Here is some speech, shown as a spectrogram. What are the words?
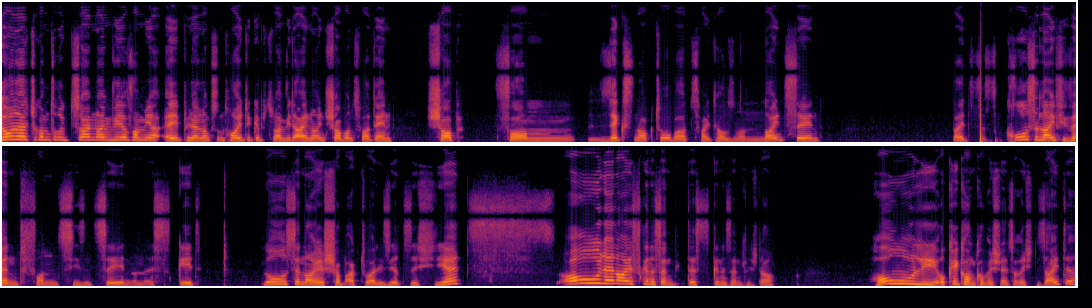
Hallo herzlich willkommen zurück zu einem neuen Video von mir, LP Lennox und heute gibt es mal wieder einen neuen Shop und zwar den Shop vom 6. Oktober 2019 bei das große Live-Event von Season 10 und es geht los, der neue Shop aktualisiert sich jetzt. Oh, der neue Skin ist, der Skin ist endlich da. Holy, okay, komm, kommen wir schnell zur rechten Seite.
